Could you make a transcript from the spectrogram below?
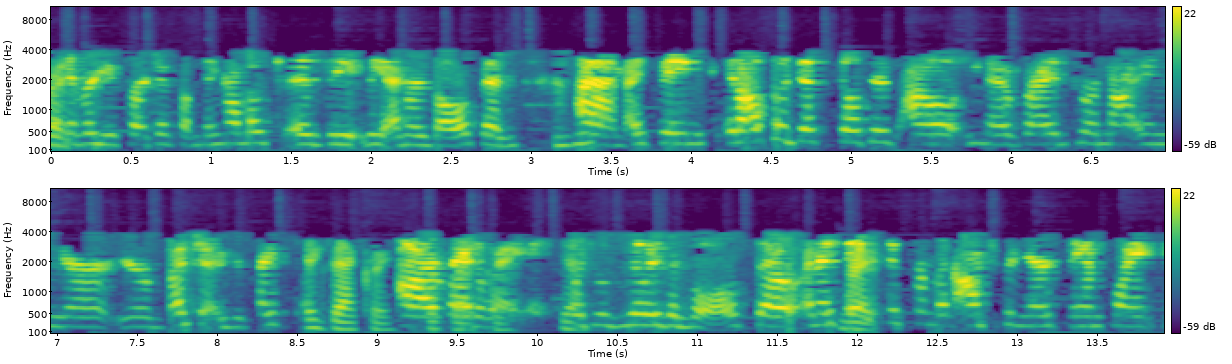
right. whenever you purchase something, how much is the, the end result? And mm-hmm. um, I think it also just filters out, you know, brides who are not in your, your budget, your price point. Exactly. Uh, exactly. Right away, yeah. which was really the goal. So, and I think right. just from an entrepreneur standpoint,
